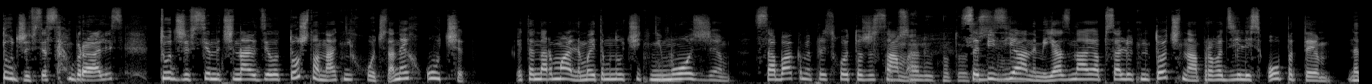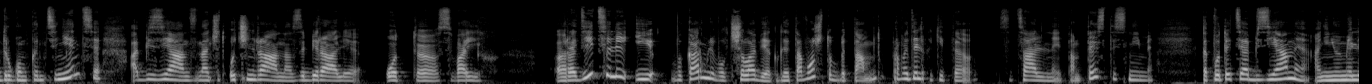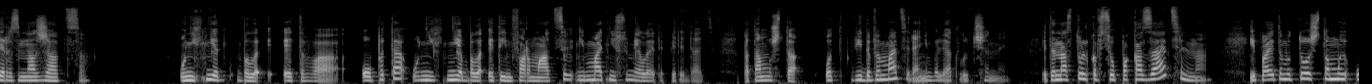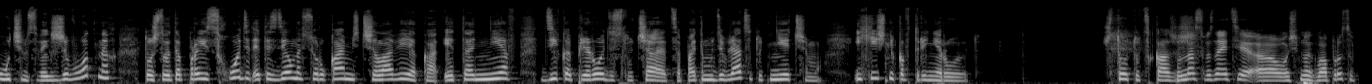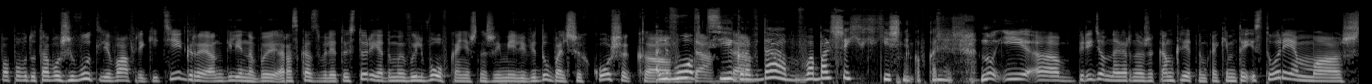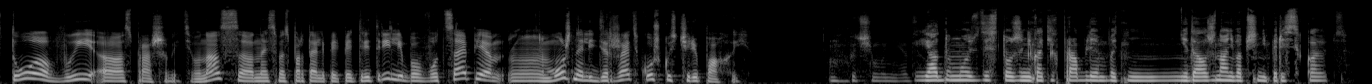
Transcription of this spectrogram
тут же все собрались, тут же все начинают делать то, что она от них хочет, она их учит. Это нормально, мы этому научить не да. можем. С собаками происходит то же самое. Абсолютно то С обезьянами. Самое. Я знаю абсолютно точно, проводились опыты на другом континенте. Обезьян, значит, очень рано забирали от э, своих родителей и выкармливал человек для того, чтобы там ну, проводили какие-то социальные там тесты с ними. Так вот эти обезьяны, они не умели размножаться у них нет было этого опыта, у них не было этой информации, и мать не сумела это передать, потому что от видовой матери они были отлучены. Это настолько все показательно. И поэтому то, что мы учим своих животных, то, что это происходит, это сделано все руками человека. Это не в дикой природе случается. Поэтому удивляться тут нечему. И хищников тренируют. Что тут скажешь? У нас, вы знаете, а, очень много вопросов по поводу того, живут ли в Африке тигры. Ангелина, вы рассказывали эту историю. Я думаю, вы львов, конечно же, имели в виду, больших кошек. А, львов, да, тигров, да, да больших хищников, конечно. Ну и э, перейдем, наверное, уже к конкретным каким-то историям. Что вы э, спрашиваете? У нас на смс-портале 5533, либо в WhatsApp, можно ли держать кошку с черепахой? Почему нет? Я думаю, здесь тоже никаких проблем быть не должно, они вообще не пересекаются.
